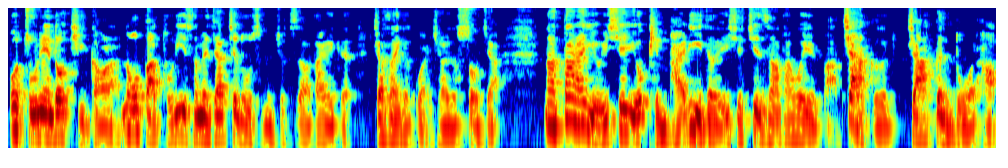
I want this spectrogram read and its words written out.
不过逐年都提高了。那我把土地成本加建筑成本，就知道大概一个加上一个管销一个售价。那当然有一些有品牌力的一些建商，他会把价格加更多了哈。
